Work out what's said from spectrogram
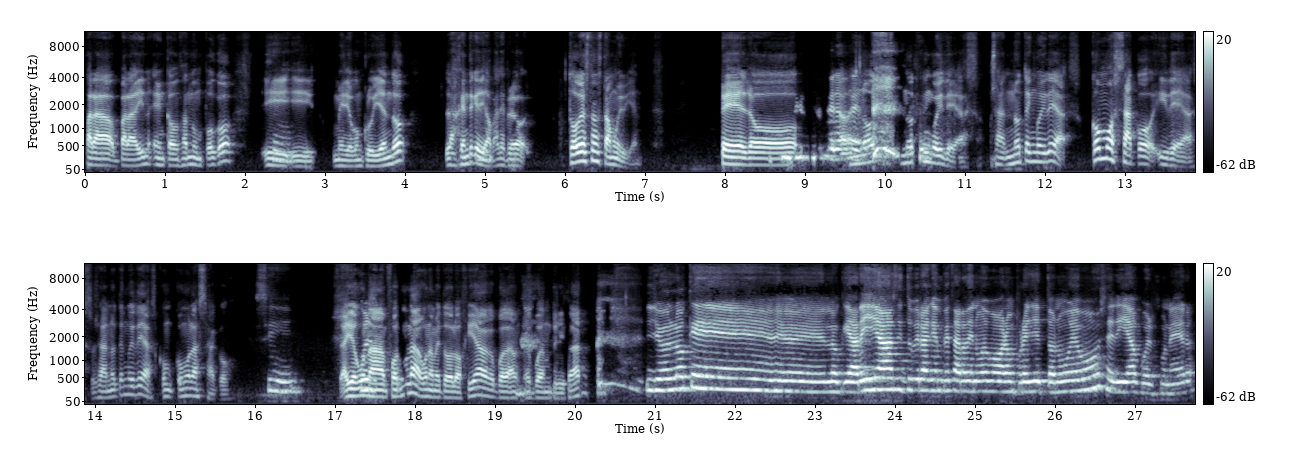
para, para, ir encauzando un poco y, medio concluyendo, la gente que diga, vale, pero todo esto está muy bien, pero, no, no, tengo ideas. O sea, no tengo ideas. ¿Cómo saco ideas? O sea, no tengo ideas. ¿Cómo, cómo las saco? Sí. ¿Hay alguna fórmula, alguna metodología que puedan, puedan, utilizar? Yo lo que, lo que haría si tuviera que empezar de nuevo ahora un proyecto nuevo sería pues poner,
